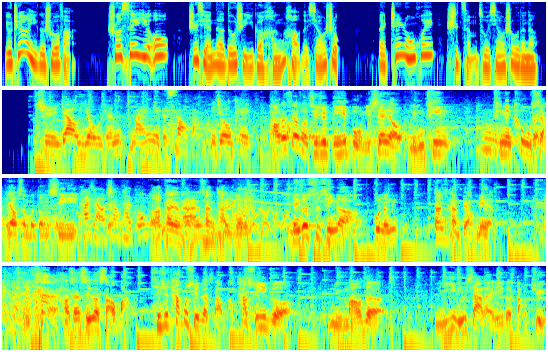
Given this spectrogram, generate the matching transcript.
有这样一个说法，说 CEO 之前呢都是一个很好的销售，那甄荣辉是怎么做销售的呢？只要有人买你的扫把，你就 OK。好的销售其实第一步，你先要聆听。听听客户想要什么东西。他想要上太空啊，他要想要上太空，每个事情啊不能单看表面，你看好像是一个扫把，其实它不是一个扫把，它是一个羽毛的遗留下来的一个道具。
